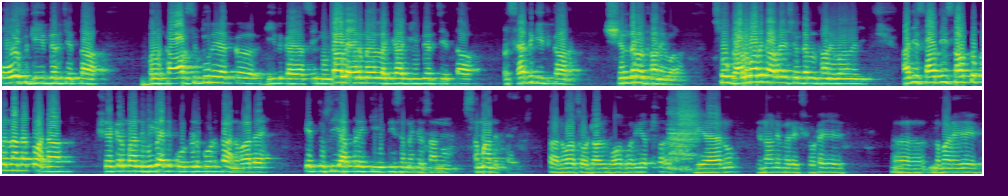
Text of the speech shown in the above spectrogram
ਉਸ ਗੀਤ ਦੇ ਰਚੇਤਾ ਬਲਕਾਰ ਸਿੱਧੂ ਨੇ ਇੱਕ ਗੀਤ ਗਾਇਆ ਸੀ, ਮੁੰਡਾ ਲੈਨਮੈਨ ਲੱਗਾ ਗੀਤ ਦੇ ਰਚੇਤਾ। ਪ੍ਰਸਿੱਧ ਗੀਤਕਾਰ ਸ਼ਿੰਦਰ ਥਾਣੇ ਵਾਲਾ। ਸੋ ਗੱਲਬਾਤ ਕਰ ਰਹੇ ਸ਼ਿੰਦਰ ਥਾਣੇ ਵਾਲਾ ਨੇ ਜੀ। ਹਾਂਜੀ ਸਾਹਿਬ ਜੀ ਸਭ ਤੋਂ ਪਹਿਲਾਂ ਤਾਂ ਤੁਹਾਡਾ ਫਿਕਰਮੰਦ ਮੀਡੀਆ 'ਚ ਕੋਟਨ ਕੋਟ ਧੰਨਵਾਦ ਹੈ ਕਿ ਤੁਸੀਂ ਆਪਣੇ ਕੀਮਤੀ ਸਮੇਂ ਜੋ ਸਾਨੂੰ ਸਮਾਂ ਦਿੱਤਾ ਹੈ ਧੰਨਵਾਦ ਤੁਹਾਡਾ ਵੀ ਬਹੁਤ ਵਧੀਆ ਗਿਆ ਨੂੰ ਜਿਨ੍ਹਾਂ ਨੇ ਮੇਰੇ ਛੋਟੇ ਜਿਹੇ ਨਮਾਣੇ ਜਿਹੇ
